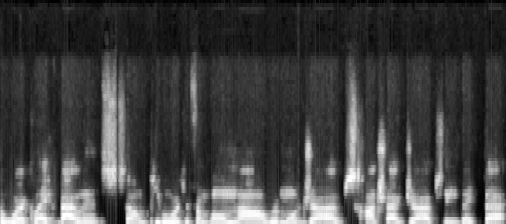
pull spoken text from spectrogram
the work life balance. So people working from home now, remote jobs, contract jobs, things like that.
